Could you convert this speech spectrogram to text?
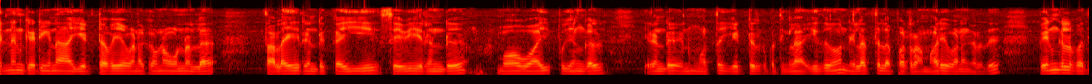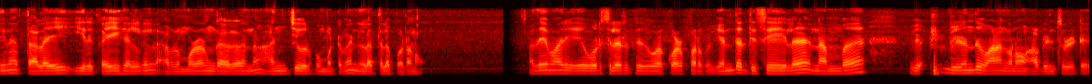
என்னென்னு கேட்டிங்கன்னா எட்டு அவைய வணக்கம்னா ஒன்றும் இல்லை. தலை ரெண்டு கை செவி ரெண்டு மோவாய் புயங்கள் இரண்டு இன்னும் மொத்தம் எட்டு இருக்குது பார்த்திங்களா இதுவும் நிலத்தில் படுற மாதிரி வணங்குறது. பெண்கள் பார்த்திங்கன்னா தலை இரு கைகள்கள் அப்புறம் முழங்காக இன்னும் அஞ்சு உறுப்பு மட்டுமே நிலத்தில் படணும். அதே மாதிரி ஒரு சிலருக்கு குழப்பம் இருக்கும். எந்த திசையில் நம்ம விழுந்து வணங்கணும் அப்படின்னு சொல்லிட்டு.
